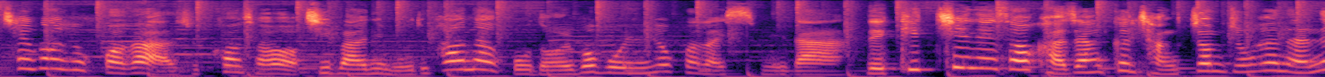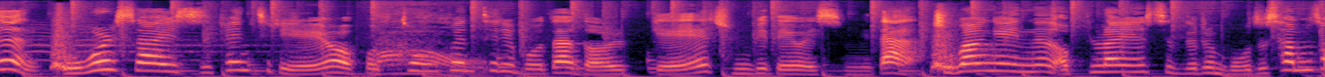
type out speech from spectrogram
채광 효과가 아주 커서 집 안이 모두 환하고 넓어 보이는 효과가 있습니다. 네, kitchen에서 가장 큰 장점 중 하나는 oversize pantry예요. 보통. pantry보다 넓게 준비되어 있습니다. 주방에 있는 appliance들은 모두 삼성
